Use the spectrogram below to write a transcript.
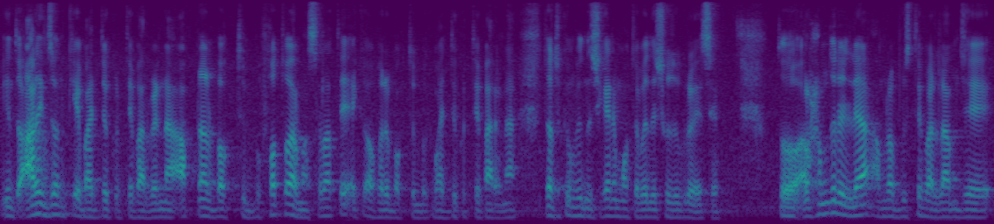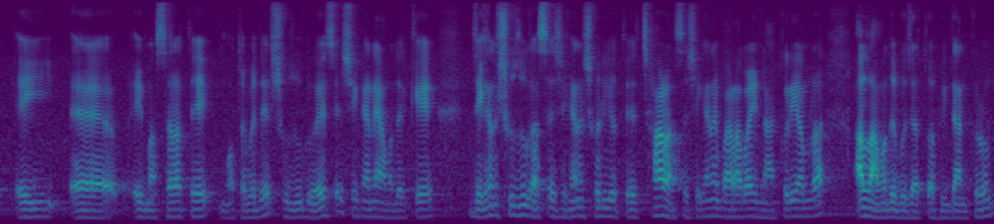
কিন্তু আরেকজনকে বাধ্য করতে পারবেন না। আপনার বক্তব্য, ফতোয়ার মশলাতে একে অপরের বক্তব্যকে বাধ্য করতে পারে না। যতক্ষণ পর্যন্ত সেখানে মতভেদের সুযোগ রয়েছে। তো আলহামদুলিল্লাহ আমরা বুঝতে পারলাম যে এই এই মশলাতে মতভেদের সুযোগ রয়েছে। সেখানে আমাদেরকে যেখানে সুযোগ আছে, সেখানে শরীয়তে ছাড় আছে, সেখানে বাড়াবাড়ি না করি আমরা আল্লাহ আমাদের বোঝার তৌফিক দান করুন।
